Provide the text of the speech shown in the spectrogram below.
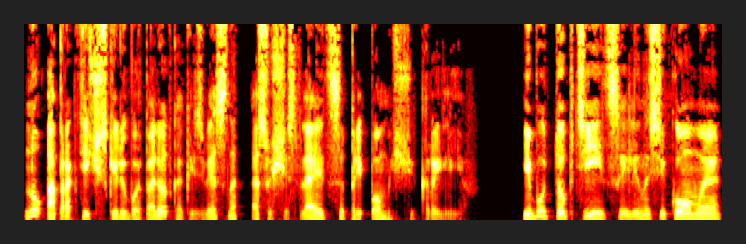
Ну, а практически любой полет, как известно, осуществляется при помощи крыльев и будь то птицы или насекомые,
